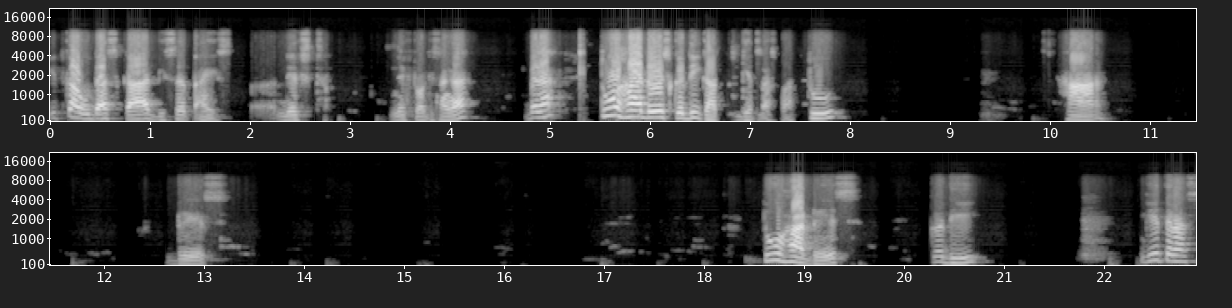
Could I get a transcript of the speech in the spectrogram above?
इतका उदास का दिसत आहेस? नेक्स्ट नेक्स्ट वाक्य सांगा. बघा तू हा ड्रेस कधी घात घेतलास पा तू हा ड्रेस तू हा ड्रेस कधी घेतलास?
